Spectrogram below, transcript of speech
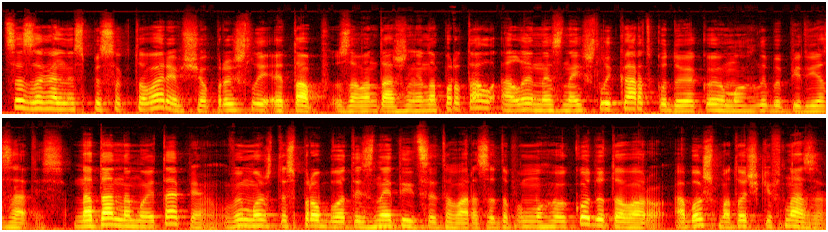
Це загальний список товарів, що пройшли етап завантаження на портал, але не знайшли картку, до якої могли би підв'язатися. На даному етапі ви можете спробувати знайти цей товар за допомогою коду товару або шматочків назви.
